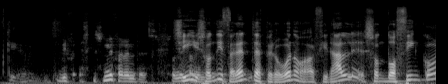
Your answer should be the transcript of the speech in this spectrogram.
Es que son diferentes. sí, son diferentes, pero bueno, al final son dos cinco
